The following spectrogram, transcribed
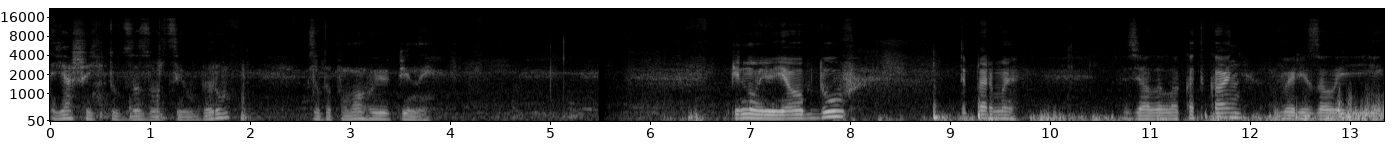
я ще й тут зазор цей вберу за допомогою піни. Піною я обдув. Тепер ми взяли лакоткань, вирізали її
